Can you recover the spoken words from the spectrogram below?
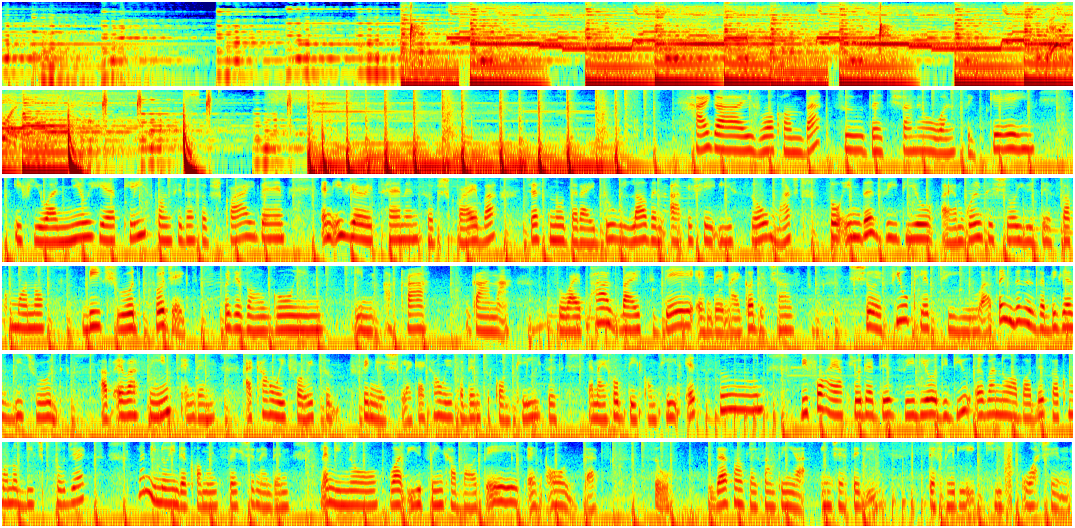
Hi guys welcome back to the channel once again if you are new here please consider subscribing. And if you're a returning subscriber just know that i do love and appreciate you so much. So in this video i am going to show you the sakumono beach road project which is ongoing in accra ghana. So i passed by today and then i got the chance to show a few clips to you. I think this is the biggest beach road i've ever seen. And then i can't wait for it to finish. Like i can't wait for them to complete it and i hope they complete it soon. Before i uploaded this video did you ever know about this Sakumono beach project? Let me know in the comment section and then let me know what you think about this and all that. So if that sounds like something you're interested in definitely keep watching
